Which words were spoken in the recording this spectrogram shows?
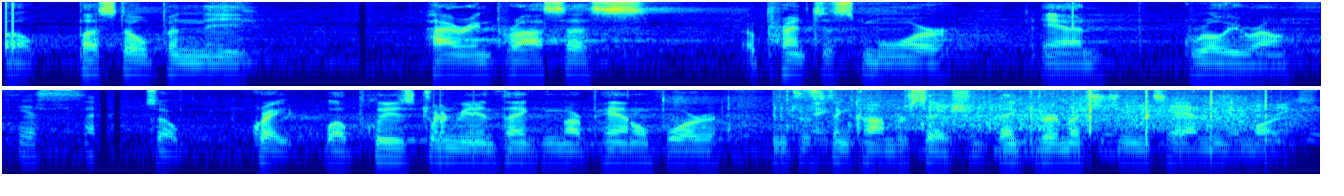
Well, bust open the hiring process, apprentice more, and grow your own. Yes. Great. Well, please join me in thanking our panel for an interesting conversation. Thank you very much, Jeanne, Tammy, and Mark.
